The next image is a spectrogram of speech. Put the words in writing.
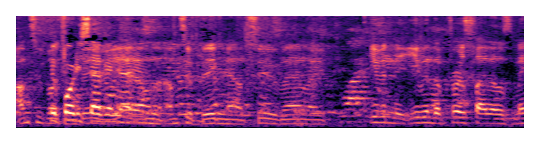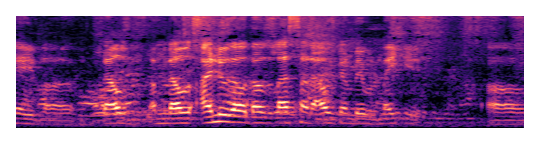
I'm too fucking 47 big. now, Yeah. I'm, I'm too big now too, man. Like even the, even the first fight that was made, uh, that was I mean that was I knew that, that was the last time that I was gonna be able to make it. Um,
